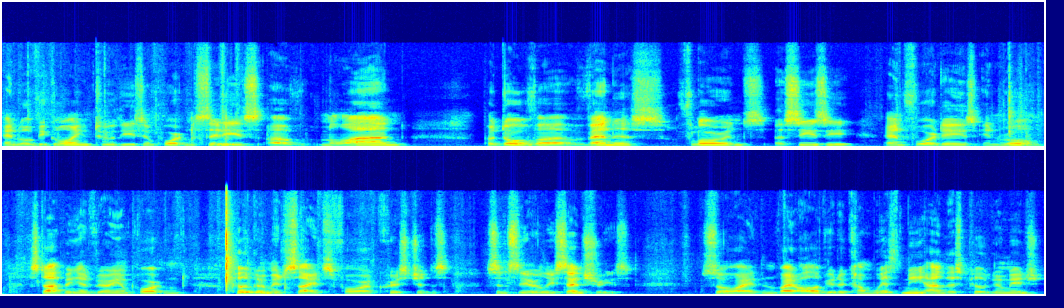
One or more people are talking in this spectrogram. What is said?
and we'll be going to these important cities of Milan, Padova, Venice, Florence, Assisi, and four days in Rome, stopping at very important pilgrimage sites for Christians since the early centuries. So I invite all of you to come with me on this pilgrimage,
